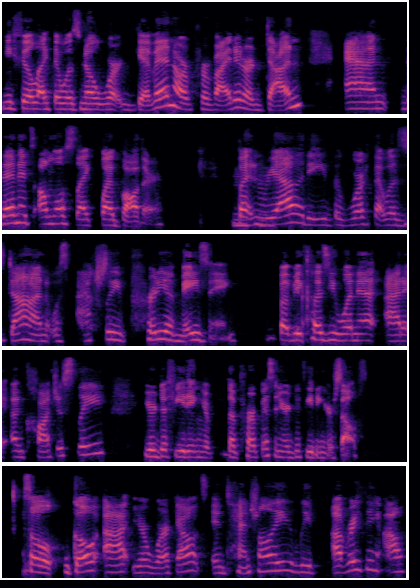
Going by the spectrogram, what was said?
You feel like there was no work given or provided or done. And then it's almost like, why bother? But mm-hmm. in reality, the work that was done was actually pretty amazing. But because you went at it unconsciously, you're defeating your, the purpose and you're defeating yourself. So go at your workouts intentionally, leave everything out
